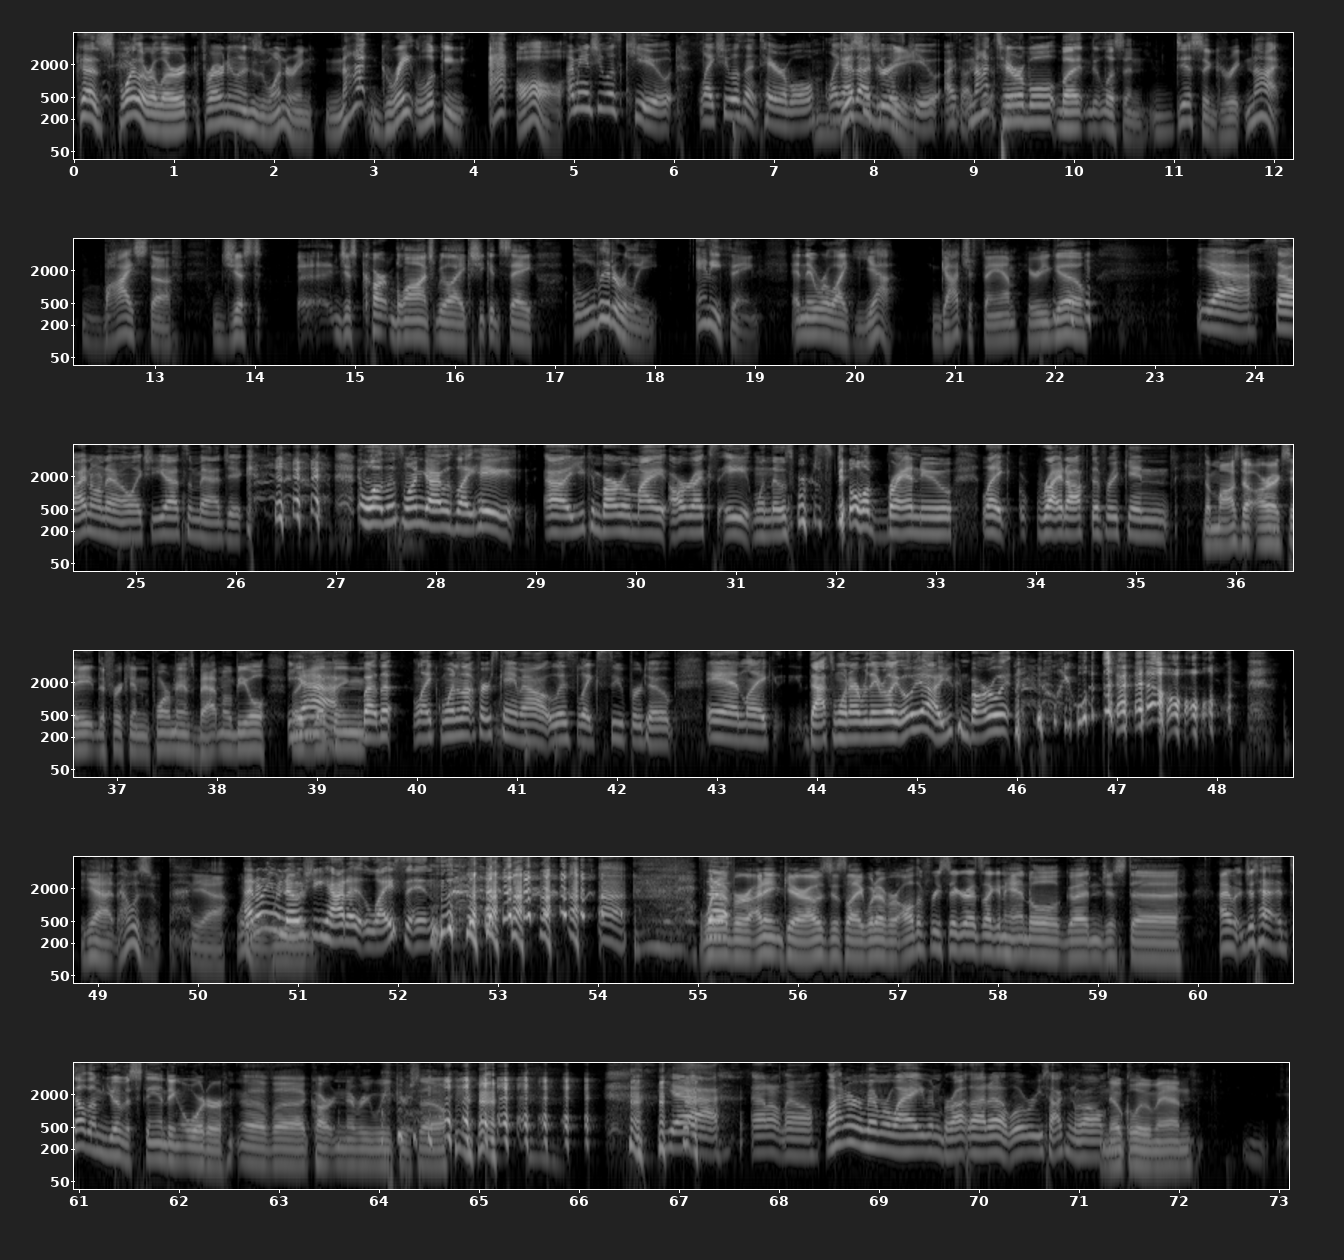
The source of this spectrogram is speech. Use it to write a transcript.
Because, spoiler alert, for anyone who's wondering, not great looking at all. I mean, she was cute. Like she wasn't terrible. Like I thought she was cute. I thought she not terrible, but listen, disagree. Not buy stuff, just uh, just carte blanche. Be like, she could say literally anything, and they were like, "Yeah, gotcha, fam. Here you go." Yeah. So I don't know. Like she had some magic. well, this one guy was like, "Hey." Uh, you can borrow my RX-8 when those were still a brand new, like right off the freaking the Mazda RX-8, the freaking poor man's Batmobile. Like, yeah, that thing. but the, like when that first came out, it was like super dope, and like that's whenever they were like, "Oh yeah, you can borrow it." like what the hell? Yeah, that was yeah. I don't even know weird- she had a license. whatever. I didn't care. I was just like, whatever. All the free cigarettes I can handle. Go ahead and just uh, I just ha- tell them you have a standing order of a carton every week or so. yeah, I don't know. Well, I don't remember why I even brought that up. What were you talking about? no clue, man.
